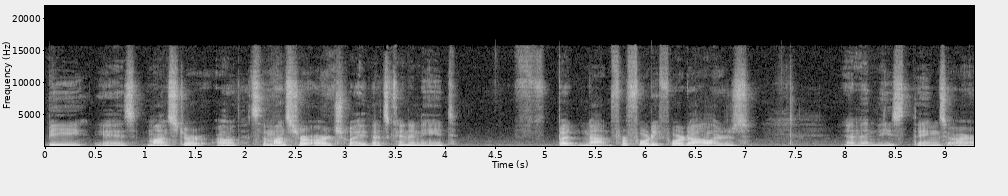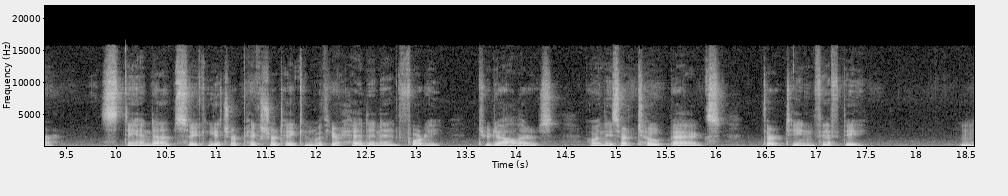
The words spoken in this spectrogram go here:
B is Monster. Oh, that's the Monster Archway. That's kind of neat, but not for $44. And then these things are stand up so you can get your picture taken with your head in it, $42. Oh, and these are tote bags, $13.50. Hmm,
